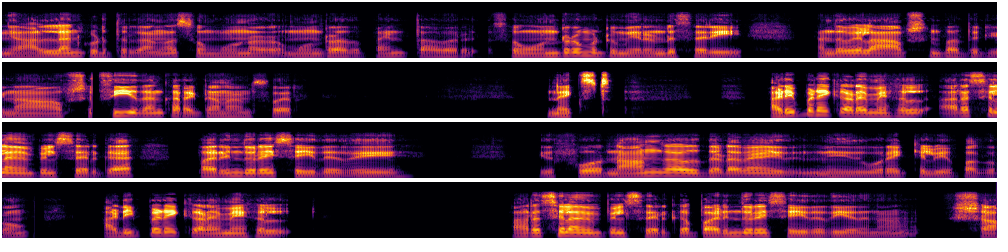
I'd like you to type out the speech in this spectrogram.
இங்கே அல்லன்னு கொடுத்துருக்காங்க ஸோ 3 3வது பாயிண்ட் தவறு. ஸோ ஒன்று மற்றும் இரண்டு சரி. அந்த வகையில் ஆப்ஷன் பார்த்துட்டிங்கன்னா ஆப்ஷன் சி தான் கரெக்டான ஆன்சர். நெக்ஸ்ட். அடிப்படை கடமைகள் அரசியலமைப்பில் சேர்க்க பரிந்துரை செய்தது. இது ஃபோர் நான்காவது தடவை இது இது ஒரே கேள்வி பார்க்குறோம். அடிப்படை கடமைகள் அரசியலமைப்பில் சேர்க்க பரிந்துரை செய்தது எதுனா, ஷா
